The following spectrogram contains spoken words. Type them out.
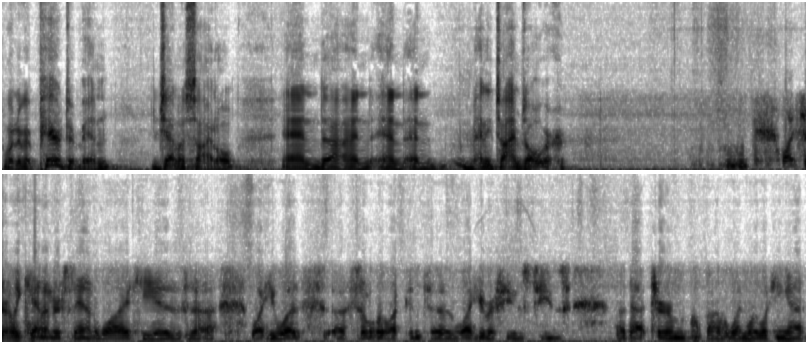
would have appeared to have been genocidal, and uh, and and and many times over. Well, I certainly can't understand why he is, uh, why he was uh, so reluctant, uh, why he refused to use uh, that term uh, when we're looking at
